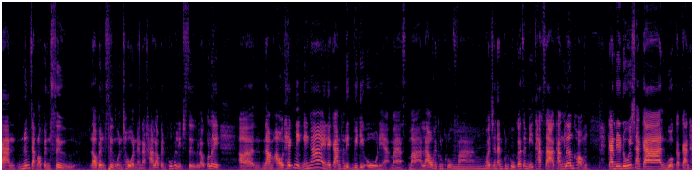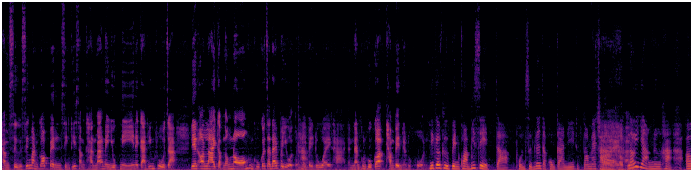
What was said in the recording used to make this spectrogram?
การเนื่องจากเราเป็นสื่อเราเป็นสื่อมวลชนน่ะนะคะ เราเป็นผู้ผลิตสื่อเราก็เลยเอ่อนำเอาเทคนิคง่ายๆ ในการผลิตวิดีโอเนี่ยมามาเล่าให้คุณครูฟังอืมเพราะฉะนั้นคุณครูก็จะมีทักษะทั้งเรื่องของการเรียนรู้วิชาการบวกกับการทำสื่อ ซึ่งมันก็เป็นสิ่งที่สำคัญมากในยุคนี้ ในการที่คุณครูจะเรียนออนไลน์กับน้องๆ คุณครูก็จะได้ประโยชน์ตรงนี้ค่ะไปด้วยค่ะ ดังนั้นคุณครูก็ทำเป็นกันทุกคน นี่ก็คือเป็นความพิเศษจากผลสืบเนื่องจากโครงการนี้ถูกต้องไหมใช่คะครับแล้วอีกอย่างหนึ่งค่ะเอ่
